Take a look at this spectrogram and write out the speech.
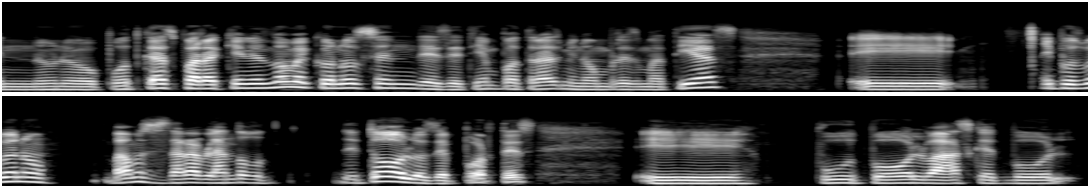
en un nuevo podcast. Para quienes no me conocen desde tiempo atrás, mi nombre es Matías. Eh, y pues bueno, vamos a estar hablando de todos los deportes. fútbol, básquetbol.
